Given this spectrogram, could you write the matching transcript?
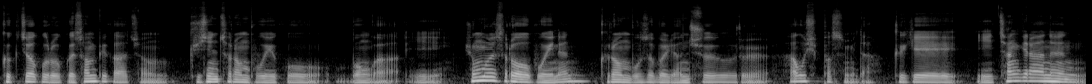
극적으로 그 선비가 좀 귀신처럼 보이고 뭔가 이 흉물스러워 보이는 그런 모습을 연출을 하고 싶었습니다. 그게 이 창기라는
